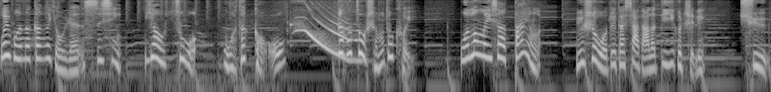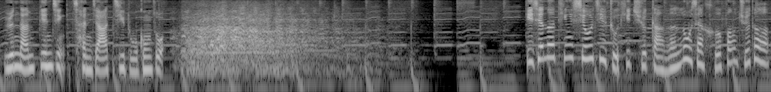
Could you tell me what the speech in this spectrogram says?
微博呢，刚刚有人私信要做我的狗，让他做什么都可以。我愣了一下，答应了。于是我对他下达了第一个指令：去云南边境参加缉毒工作。以前呢，听《西游记》主题曲《敢问路在何方》，觉得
